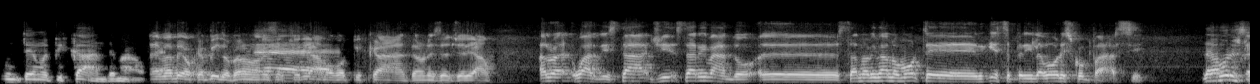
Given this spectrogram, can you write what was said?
un, tema piccante, Mao. Eh, vabbè, ho capito, però non Eh. esageriamo col piccante, non esageriamo. Allora, guardi, sta, sta arrivando, eh, stanno arrivando molte richieste per i lavori scomparsi. Lavori Sai che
